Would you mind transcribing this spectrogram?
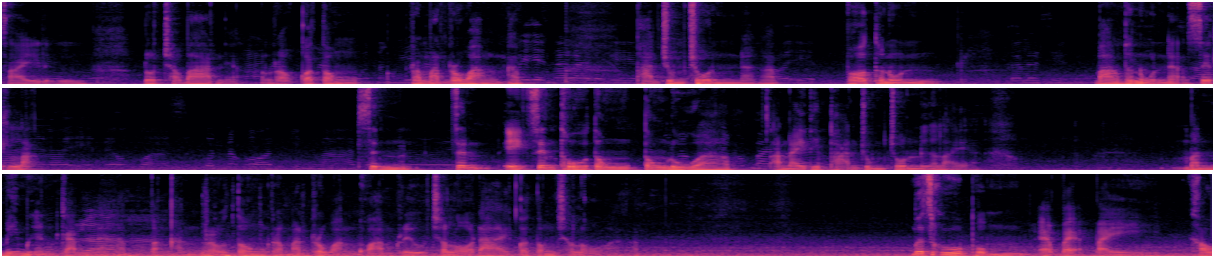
ไซค์หรือรถชาวบ้านเนี่ยเราก็ต้องระมัดระวังครับ ผ่านชุมชนนะครับ เพราะถนนบางถนนเนี่ยเส้นหลัก เส้นเส้นเอกเส้นโทต้องต้องรู้ว่าครับอันไหนที่ผ่านชุมชนหรืออะไรอะ มันไม่เหมือนกันนะครับ บางครั้งเราต้องระมัดระวังความเร็วชะลอได้ก็ต้องชะลอครับ เมื่อสักครู่ผมแอบแวะไปเข้า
